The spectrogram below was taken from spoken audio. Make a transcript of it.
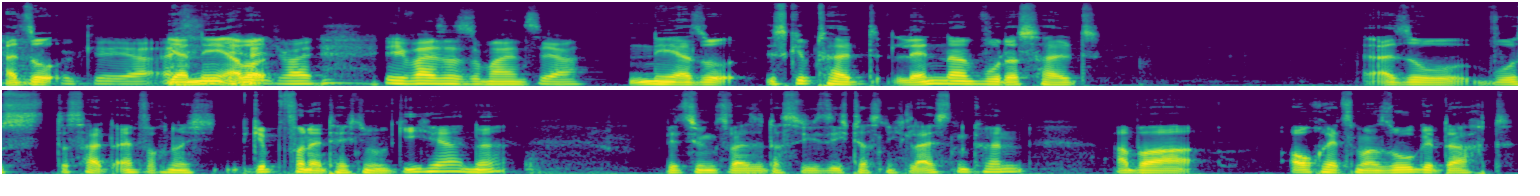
Also, okay, ja. ja, nee, aber. ich, weiß, ich weiß, was du meinst, ja. Nee, also es gibt halt Länder, wo das halt, also wo es das halt einfach nicht gibt von der Technologie her, ne? beziehungsweise dass sie sich das nicht leisten können. Aber auch jetzt mal so gedacht,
